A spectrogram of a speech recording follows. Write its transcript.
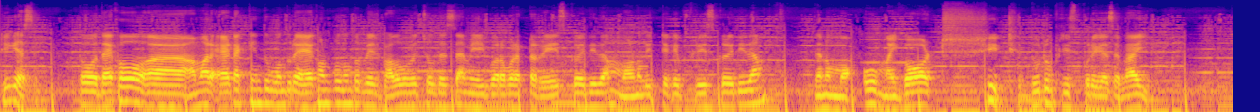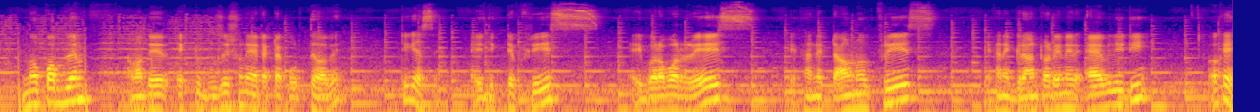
ঠিক আছে? তো দেখো আমার অ্যাটাক কিন্তু বন্ধুরা এখন পর্যন্ত বেশ ভালোভাবে চলতেছে। আমি এই বরাবর একটা রেস করে দিলাম মনোদিকটাকে ফ্রিজ করে দিলাম। যেন ও মাই গড শিট দুটো ফ্রিজ পড়ে গেছে ভাই। নো প্রবলেম আমাদের একটু বুঝে শুনে অ্যাটাকটা করতে হবে। ঠিক আছে? এই দিকটা ফ্রিজ এই বরাবর রেস এখানে টাউন হল ফ্রিজ এখানে গ্রান্ট অর্ডেনের অ্যাবিলিটি ওকে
